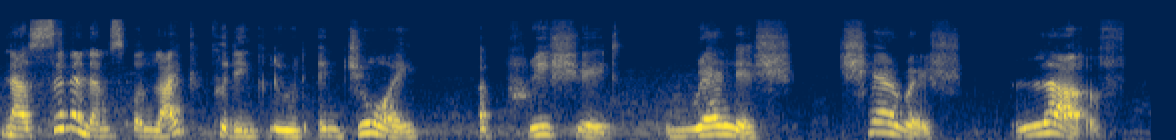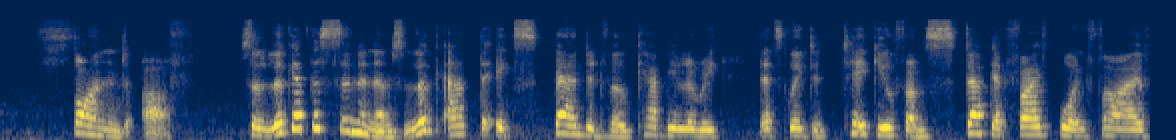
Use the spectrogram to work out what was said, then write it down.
Now, synonyms for like could include enjoy, appreciate, relish, cherish, love, fond of. So look at the synonyms, look at the expanded vocabulary that's going to take you from stuck at 5.5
